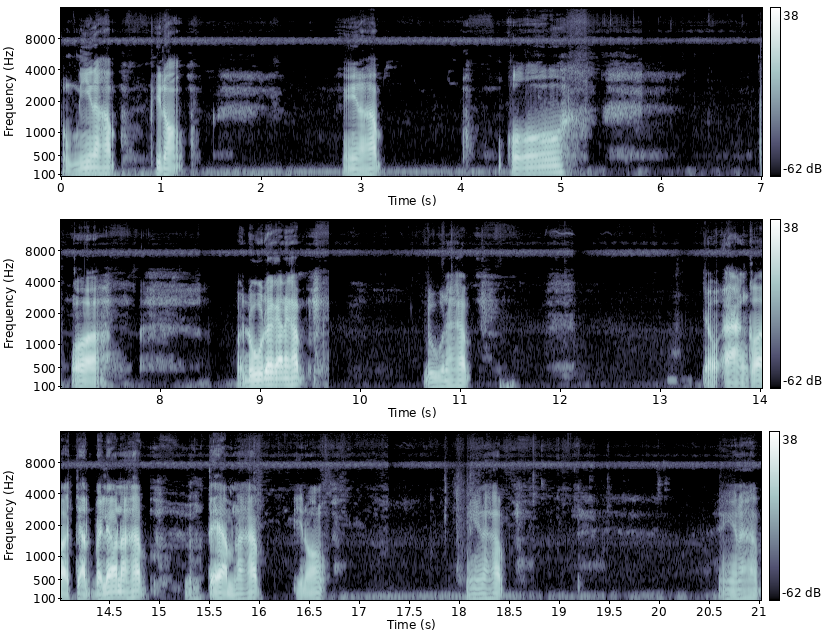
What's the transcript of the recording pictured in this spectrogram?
ตรงนี้นะครับ พี่น้อง นี่นะครับ โอ้ก็มาดูด้วยกันนะครับ ดูนะครับเจ้าอ่างก็จัดไปแล้วนะครับแต้มนะครับ พี่น้อง นี่นะครับอย่างนี้นะครับ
